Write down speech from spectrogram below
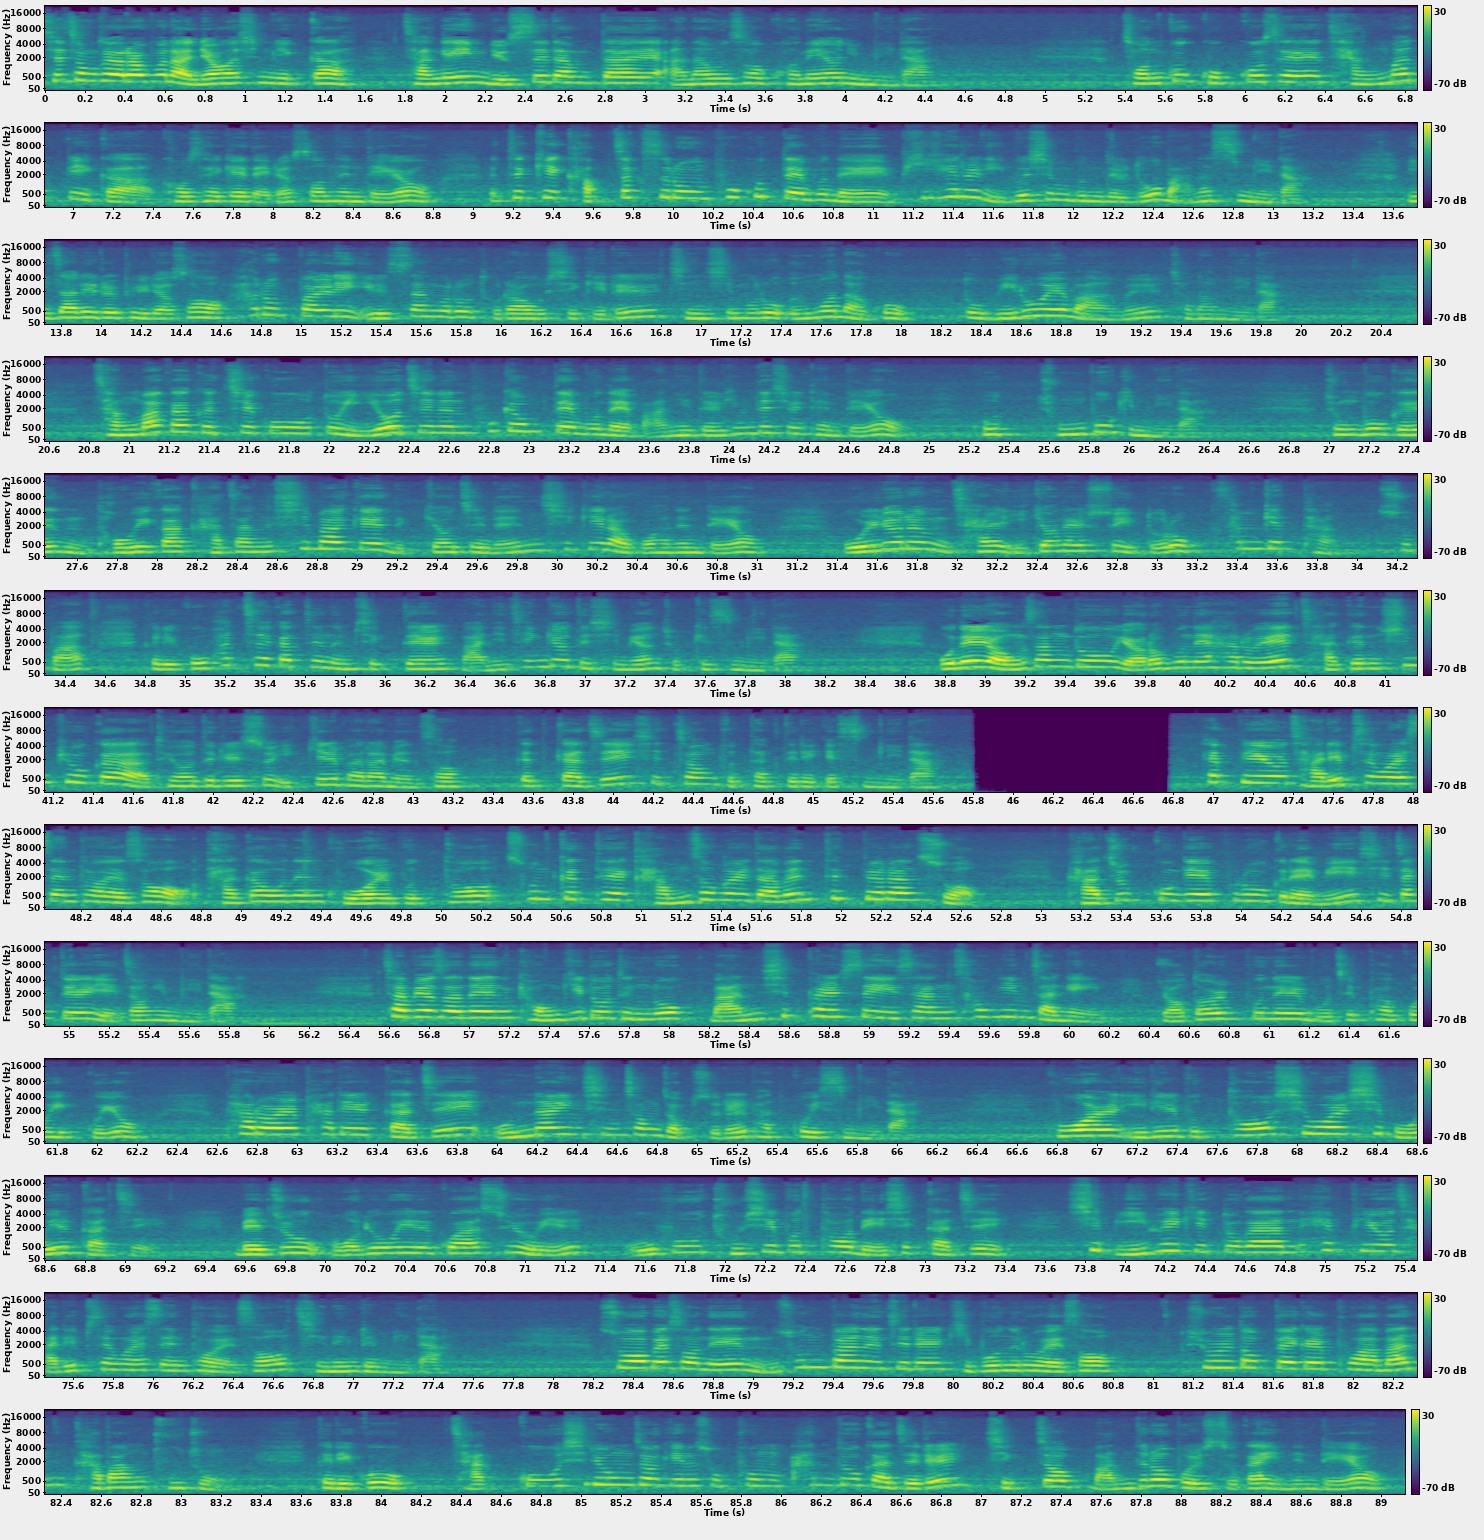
시청자 여러분 안녕하십니까? 장애인 뉴스 담다의 아나운서 권혜연입니다. 전국 곳곳에 장맛비가 거세게 내렸었는데요. 특히 갑작스러운 폭우 때문에 피해를 입으신 분들도 많았습니다. 이 자리를 빌려서 하루빨리 일상으로 돌아오시기를 진심으로 응원하고 또 위로의 마음을 전합니다. 장마가 그치고 또 이어지는 폭염 때문에 많이들 힘드실 텐데요. 곧 중복입니다. 중복은 더위가 가장 심하게 느껴지는 시기라고 하는데요. 올여름 잘 이겨낼 수 있도록 삼계탕, 수박, 그리고 화채 같은 음식들 많이 챙겨 드시면 좋겠습니다. 오늘 영상도 여러분의 하루에 작은 쉼표가 되어드릴 수 있길 바라면서 끝까지 시청 부탁드리겠습니다. 해피유 자립생활센터에서 다가오는 9월부터 손끝에 감성을 담은 특별한 수업, 가죽공예 프로그램이 시작될 예정입니다. 참여자는 경기도 등록 만 18세 이상 성인 장애인 8분을 모집하고 있고요. 8월 8일까지 온라인 신청 접수를 받고 있습니다. 9월 1일부터 10월 15일까지 매주 월요일과 수요일 오후 2시부터 4시까지 12회기 동안 해피유 자립생활센터에서 진행됩니다. 수업에서는 손바느질을 기본으로 해서 숄더백을 포함한 가방 2종, 그리고 작고 실용적인 소품 한두 가지를 직접 만들어 볼 수가 있는데요.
